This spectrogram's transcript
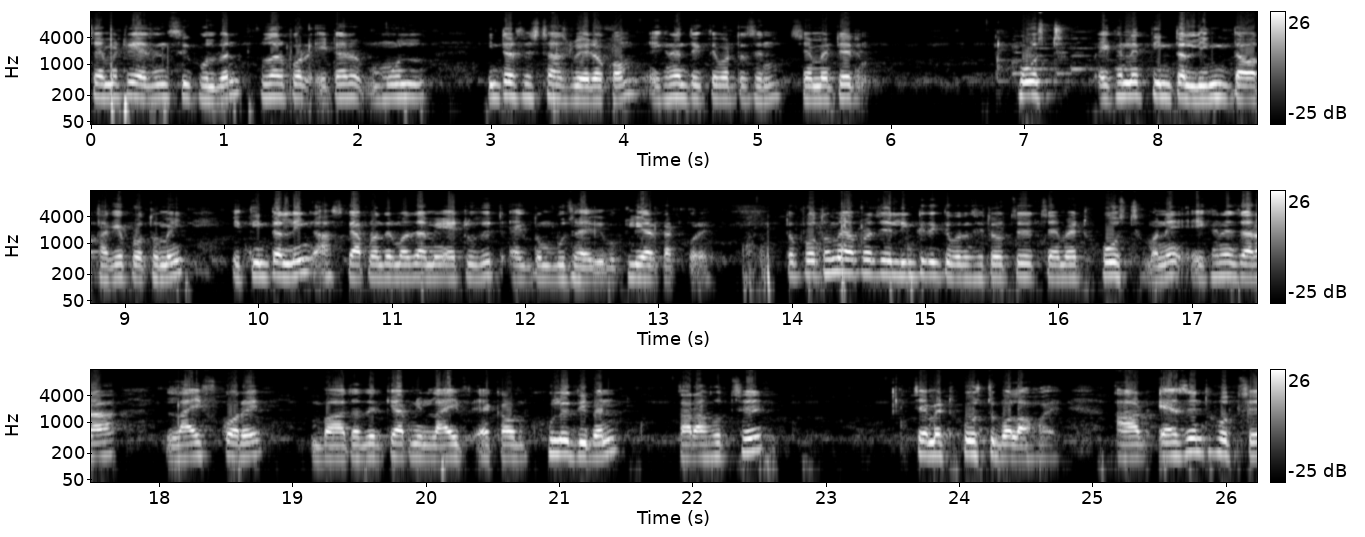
চ্যামেটের এজেন্সি খুলবেন, খোলার পর এটার মূল ইন্টারফেসটা আসবে এরকম। এখানে দেখতে পারতেছেন চ্যামেটের হোস্ট এখানে তিনটা লিঙ্ক দেওয়া থাকে প্রথমেই। এই তিনটা লিঙ্ক আজকে আপনাদের মাঝে আমি এ টু জেড একদম বুঝাই দেবো ক্লিয়ার কাট করে। তো প্রথমে আপনারা যে লিঙ্কটি দেখতে পাচ্ছেন, সেটা হচ্ছে চ্যামেট হোস্ট মানে এখানে যারা লাইভ করে বা যাদেরকে আপনি লাইভ অ্যাকাউন্ট খুলে দিবেন, তারা হচ্ছে চ্যামেট হোস্ট বলা হয়। আর এজেন্ট হচ্ছে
